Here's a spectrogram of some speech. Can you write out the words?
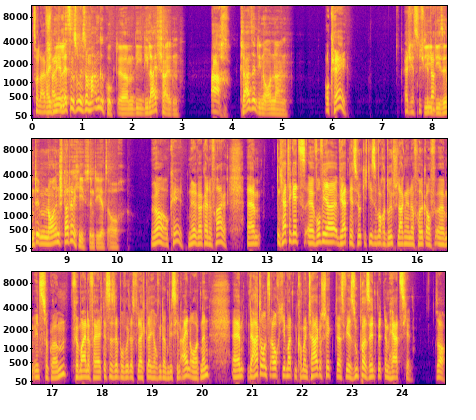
Zur Live-Schalte? Habe ich mir letztens übrigens nochmal angeguckt, ähm, die, die Live-Schalten. Ach. Klar sind die noch online. Okay. Hätte ich jetzt nicht die, gedacht. Die sind im neuen Stadtarchiv, sind die jetzt auch. Ja, okay. Ne, gar keine Frage. Ähm, ich hatte jetzt, äh, wo wir, wir hatten jetzt wirklich diese Woche durchschlagenden Erfolg auf ähm, Instagram. Für meine Verhältnisse, Seppo wird das vielleicht gleich auch wieder ein bisschen einordnen. Ähm, da hatte uns auch jemand einen Kommentar geschickt, dass wir super sind mit einem Herzchen. So.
